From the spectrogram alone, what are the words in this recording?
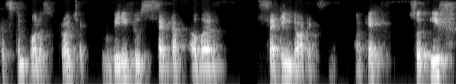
custom policy project, we need to set up our setting.xml. Okay, so if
